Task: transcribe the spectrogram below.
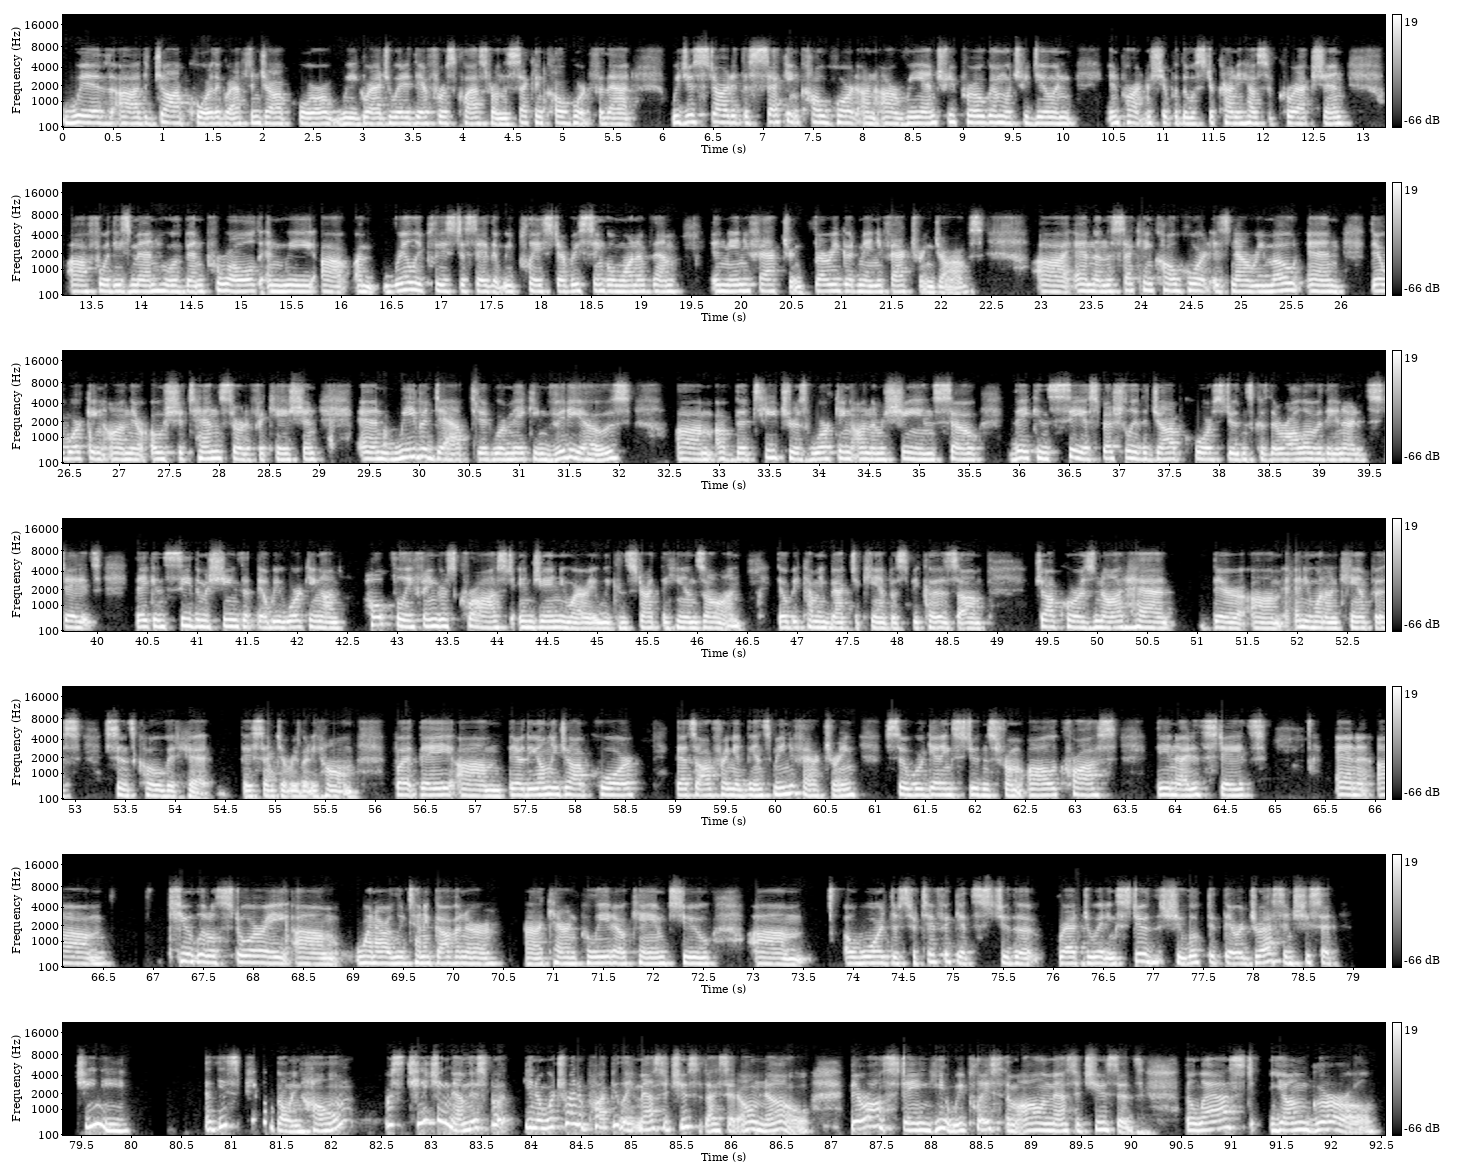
with uh, the Job Corps, the Grafton Job Corps. We graduated their first class. We're on the second cohort for that. We just started the second cohort on our reentry program, which we do in, in partnership with the Worcester County House of Correction uh, for these men who have been paroled. And we, uh, I'm really pleased to say that we placed every single one of them in manufacturing, very good manufacturing jobs. Uh, and then the second cohort is now remote and they're working on their OSHA 10 certification. And we've adapted, we're making videos. Um, of the teachers working on the machines so they can see, especially the Job Corps students, because they're all over the United States, they can see the machines that they'll be working on. Hopefully, fingers crossed, in January, we can start the hands on. They'll be coming back to campus because um, Job Corps has not had there um, anyone on campus since COVID hit. They sent everybody home, but they um, they're the only Job Corps that's offering advanced manufacturing. So we're getting students from all across the United States. And um, cute little story um, when our Lieutenant Governor uh, Karyn Polito came to um, award the certificates to the graduating students. She looked at their address and she said, Jeannie, are these people going home? We're teaching them this, but you know, we're trying to populate Massachusetts. I said, oh no, they're all staying here. We placed them all in Massachusetts. The last young girl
